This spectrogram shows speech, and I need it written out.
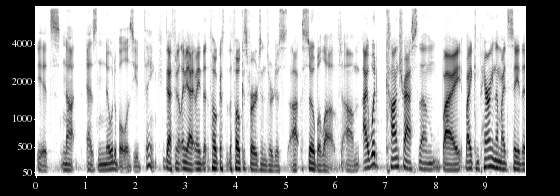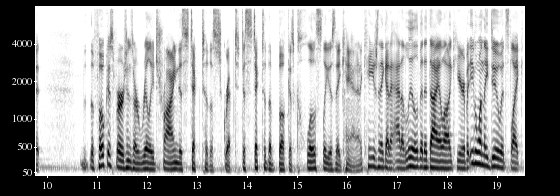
it's not as notable as you'd think. Definitely, yeah. I mean, the focus the focus versions are just uh, so beloved. Um, I would contrast them by by comparing them. I'd say that the, focus versions are really trying to stick to the script, to stick to the book as closely as they can, and occasionally they got to add a little bit of dialogue here. But even when they do, it's like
